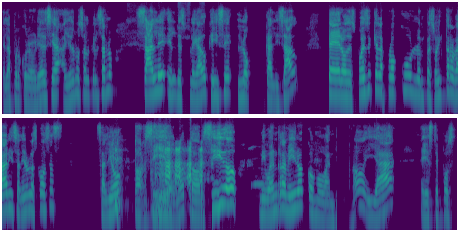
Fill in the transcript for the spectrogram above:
la Procuraduría decía, ayúdenos a localizarlo, sale el desplegado que dice localizado, pero después de que la Procu lo empezó a interrogar y salieron las cosas, salió torcido, ¿no? torcido mi buen Ramiro como bandido, ¿no? Y ya, este, pues,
